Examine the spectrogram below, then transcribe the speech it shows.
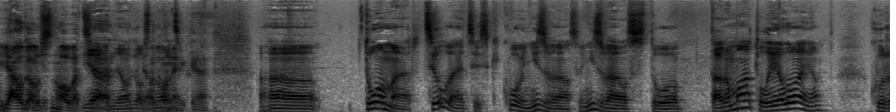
Jāgaus novads. Jā, jā Jāgaus novads. Jā. Uh, tomēr cilvēciski, ko viņi izvēlas? Viņi izvēlas to taromātu lielo, ja, kur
